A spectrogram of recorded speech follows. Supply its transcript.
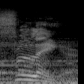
Slayer.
